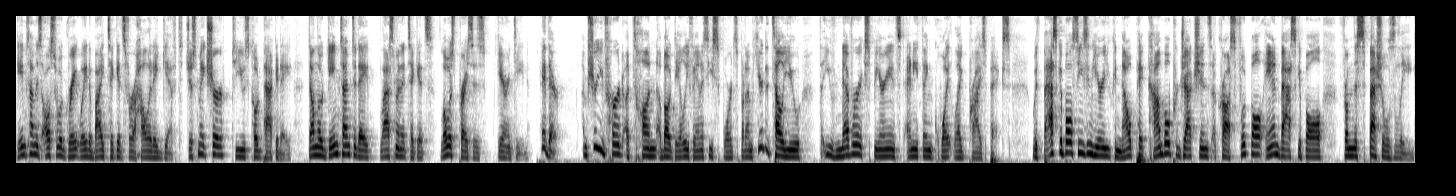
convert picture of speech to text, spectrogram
Game Time is also a great way to buy tickets for a holiday gift. Just make sure to use code PACKADAY. Download Game Time today, last minute tickets, lowest prices, guaranteed. Hey there. I'm sure you've heard a ton about daily fantasy sports, but I'm here to tell you that you've never experienced anything quite like PrizePicks. With basketball season here, you can now pick combo projections across football and basketball from the Specials League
